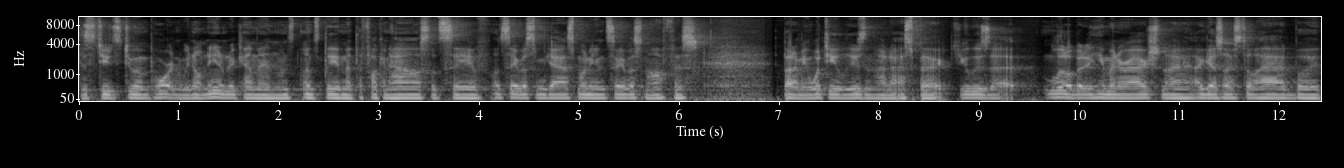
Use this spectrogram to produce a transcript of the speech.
this dude's too important. We don't need him to come in. Let's, let's leave him at the fucking house. Let's save let's save us some gas money and save us an office. But I mean, what do you lose in that aspect? You lose that little bit of human interaction I, I guess I still had, but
